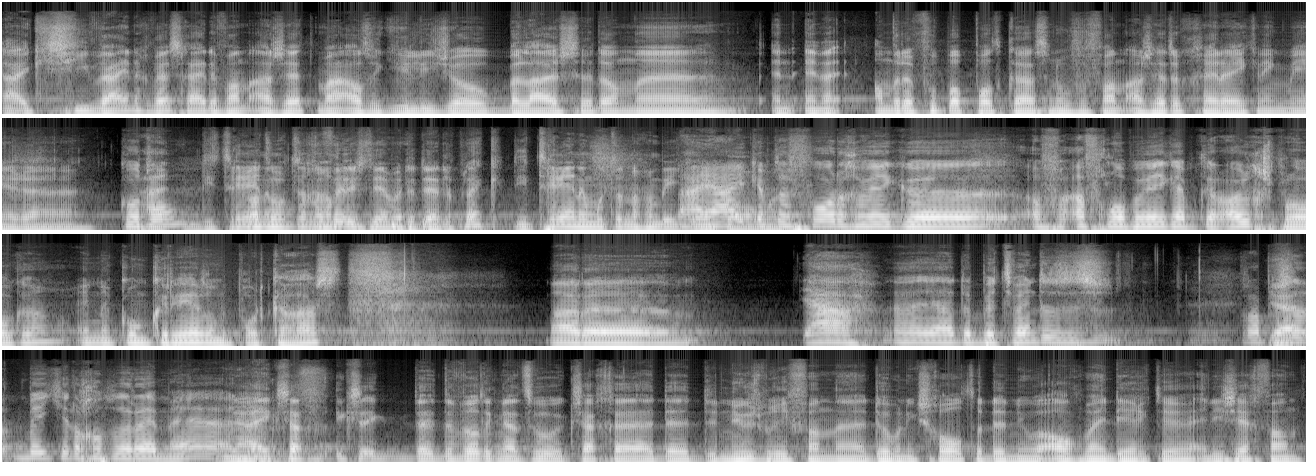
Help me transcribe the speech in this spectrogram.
Ja, ik zie weinig wedstrijden van AZ, maar als ik jullie zo beluister dan, eh, en, en andere voetbalpodcasts, dan hoeven van AZ ook geen rekening meer. eh Kortom? Ah, die, wat trainer moet er gefeliciteerd met de derde plek. die trainer moet er nog een beetje Nou ja, ik heb dat vorige week, eh, of afgelopen week heb ik er uitgesproken in een concurrerende podcast. Maar eh, ja, eh, ja, de bij Twente is trappen Ja. ze een beetje nog op de rem. Hè? Ja, ik zag, ik, ik, daar wilde ik naartoe. Ik zag eh, de, de nieuwsbrief van eh Dominique Scholten, de nieuwe algemeen directeur. En die zegt van,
